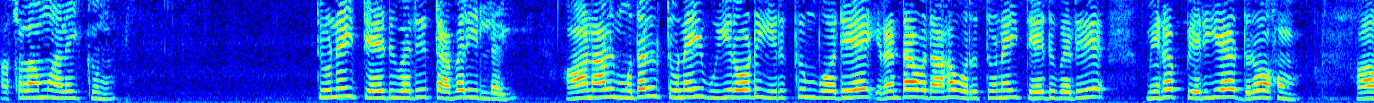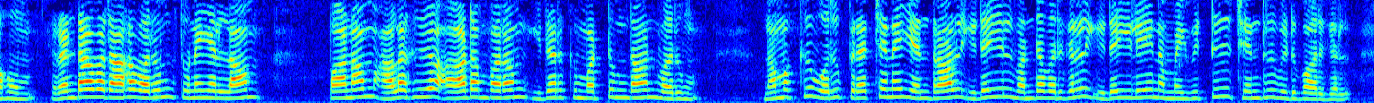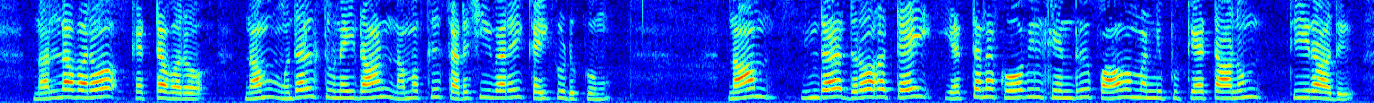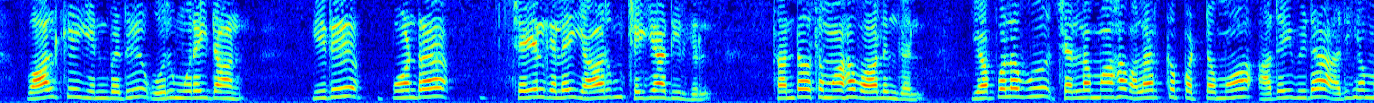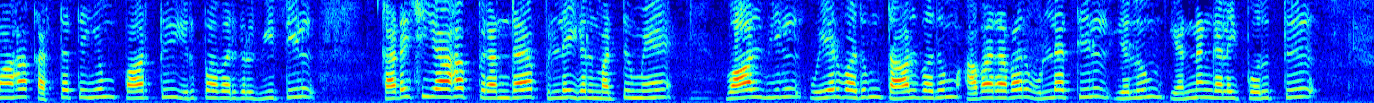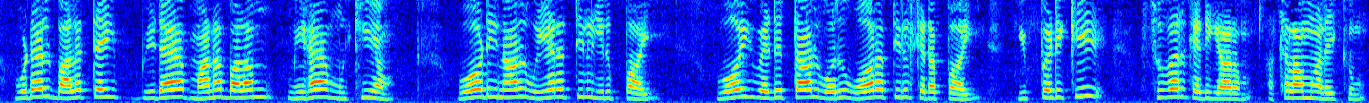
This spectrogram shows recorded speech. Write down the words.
அஸ்லாம் அலைக்கும். துணை தேடுவது தவறில்லை. ஆனால் முதல் துணை உயிரோடு இருக்கும்போதே இரண்டாவதாக ஒரு துணை தேடுவது மிக பெரிய துரோகம் ஆகும். இரண்டாவதாக வரும் துணையெல்லாம் பணம் அழகு ஆடம்பரம் இதற்கு மட்டும்தான் வரும். நமக்கு ஒரு பிரச்சனை என்றால் இடையில் வந்தவர்கள் இடையிலே நம்மை விட்டு சென்று விடுவார்கள். நல்லவரோ கெட்டவரோ நம் முதல் துணைதான் நமக்கு கடைசி வரை கை கொடுக்கும். நாம் இந்த துரோகத்தை எத்தனை கோவில் சென்று பாவ மன்னிப்பு கேட்டாலும் தீராது. வாழ்க்கை என்பது ஒரு முறைதான். இது போன்ற செயல்களை யாரும் செய்யாதீர்கள். சந்தோஷமாக வாழுங்கள். எவ்வளவு செல்லமாக வளர்க்கப்பட்டமோ அதைவிட அதிகமாக கஷ்டத்தையும் பார்த்து இருப்பவர்கள் வீட்டில் கடைசியாக பிறந்த பிள்ளைகள் மட்டுமே வாழ்வில் உயர்வதும் தாழ்வதும் அவரவர் உள்ளத்தில் எழும் எண்ணங்களை பொறுத்து உடல் பலத்தை விட மனபலம் மிக முக்கியம். ஓடினால் உயரத்தில் இருப்பாய். ஓய்வெடுத்தால் ஒரு ஓரத்தில் கிடப்பாய். இப்படிக்கு சுவர் கடிகாரம். அஸ்லாம் அலைக்கும்.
